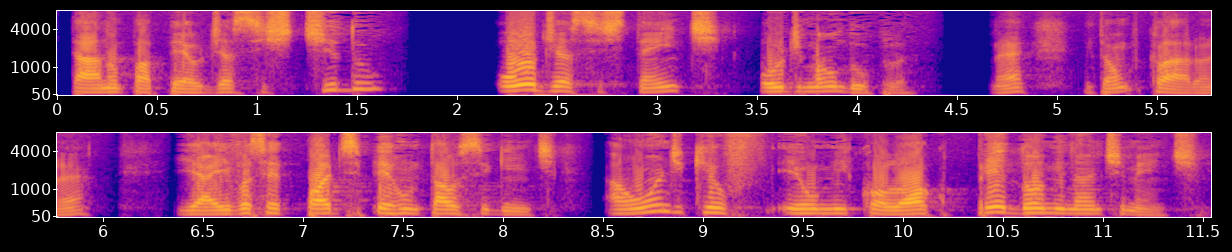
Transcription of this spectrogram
está no papel de assistido, ou de assistente, ou de mão dupla. Né? Então, claro, né? E aí você pode se perguntar o seguinte: aonde que eu, eu me coloco predominantemente?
